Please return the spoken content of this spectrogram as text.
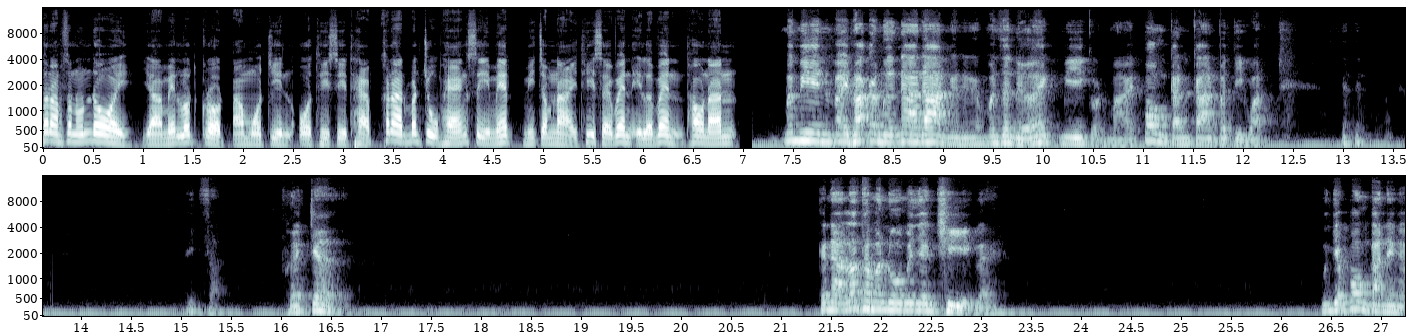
สนับสนุนโดย ยาเม็ดลดกรดอะโมจิน OTC Tab ขนาดบรรจุแผง 4 เม็ดมีจำหน่ายที่7 e เ e ่ e อเท่านั้นมันมีใบพักการเมืองหน้าด้านกันนะครับมันเสนอให้มีกฎหมายป้องกันการปฏิวัติไอ้สัตว์เพอเจอร์ขนาดรัฐธรรมนูญมันยังฉีกเลย มึงจะป้องกันยังไง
